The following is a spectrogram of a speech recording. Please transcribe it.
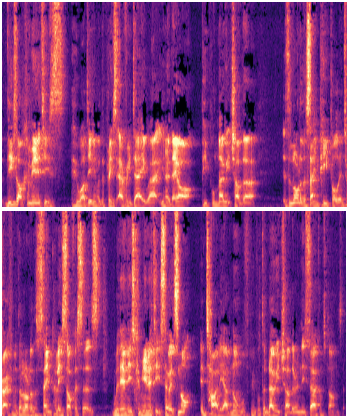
These are communities who are dealing with the police every day where, you know, they are, people know each other it's a lot of the same people interacting with a lot of the same police officers within these communities. So it's not entirely abnormal for people to know each other in these circumstances.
